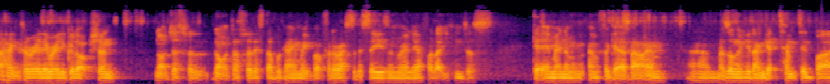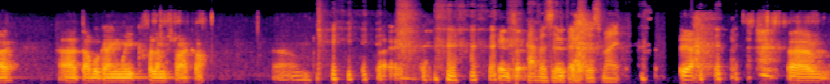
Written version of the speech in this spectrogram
I think, is a really really good option. Not just for not just for this double game week, but for the rest of the season. Really, I feel like you can just get him in and, and forget about him, um, as long as you don't get tempted by uh, double game week for Fulham striker. Um, into, Have us investors, mate. Yeah. um,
